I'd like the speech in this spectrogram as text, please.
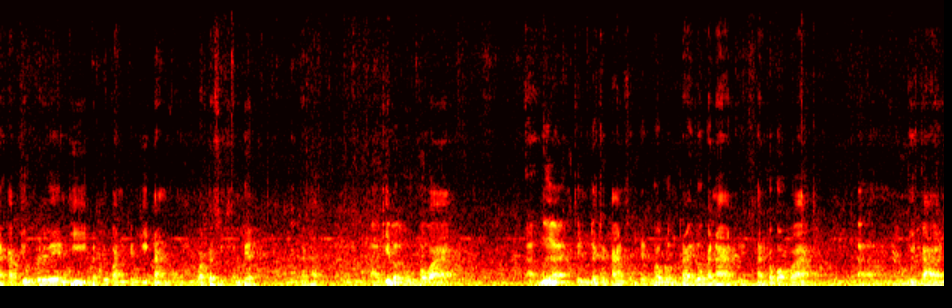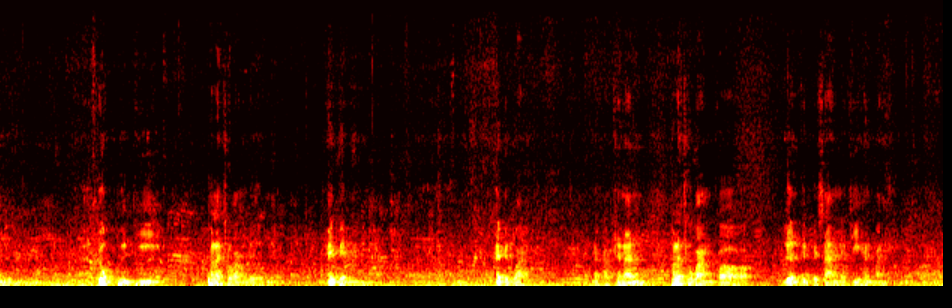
นะครับ อยู่บริเวณที่ปัจจุบันเป็นที่ตั้งของวัดประสิทธิ์สันเพชรนะครับที่เรารู้เพราะว่าเมื่อถึงรัชกาลสมเด็จพระบรมไตรโลกนาถท่านก็บอกว่ามีการยกพื้นที่พระราชวังเดิมให้เป็นให้เป็นวัดนะครับ ฉะนั้น พระราชวังก็เลื่อนขึ้นไปสร้างในที่แห่งใหม่นะครับ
